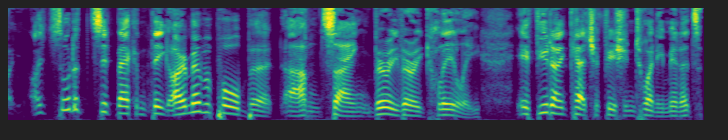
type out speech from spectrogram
I, I sort of sit back and think. I remember Paul Burt um, saying very, very clearly, if you don't catch a fish in twenty minutes,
